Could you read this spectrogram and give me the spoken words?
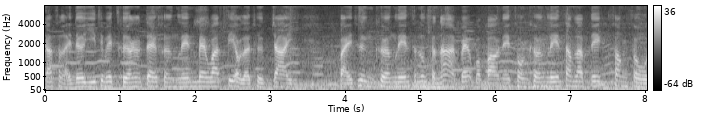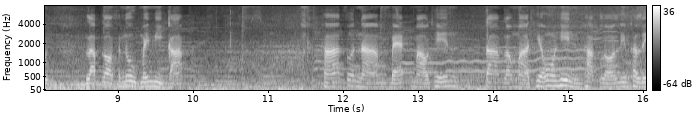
กับสไลเดอร์ 21 เครื่องตั้งแต่เครื่องเล่นแบบว่าเสี่ยวและถึกใจ ไปถึงเครื่องเล่นสนุกสนานแบบเบาๆในโซนเครื่องเล่นสำหรับเด็กสองโซน รับรองสนุกไม่มีกักหาส่วนน้ำแบ็กเมลเทนตามเรามาเที่ยวหินผักร้อนริมทะเล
